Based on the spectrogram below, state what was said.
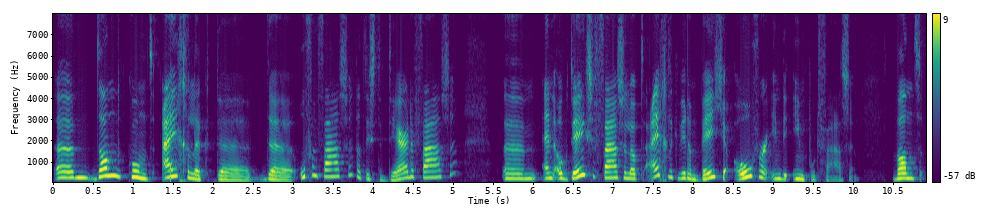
Um, dan komt eigenlijk de, de oefenfase, dat is de derde fase. Um, en ook deze fase loopt eigenlijk weer een beetje over in de inputfase. Want,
